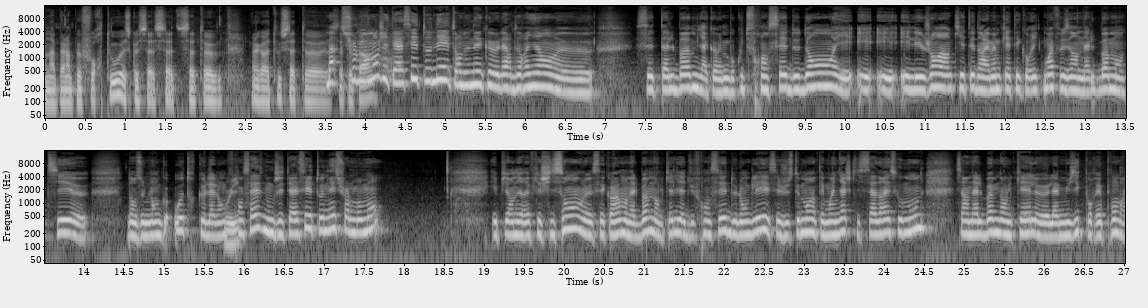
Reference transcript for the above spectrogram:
on appelle un peu fourre-tout. Est-ce que ça, ça, ça te, malgré tout, ça te, Bah, ça te sur le moment, j'étais assez étonnée, étant donné que l'air de rien, euh, cet album, il y a quand même beaucoup de français dedans, et, et, et, et les gens hein, qui étaient dans la même catégorie que moi faisaient un album entier euh, dans une langue autre que la langue Oui. française. Donc j'étais assez étonnée sur le moment. Et puis en y réfléchissant, euh, c'est quand même un album dans lequel il y a du français, de l'anglais, et c'est justement un témoignage qui s'adresse au monde. C'est un album dans lequel euh, la musique, pour répondre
